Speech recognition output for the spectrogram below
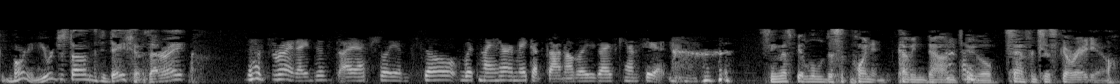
Good morning. You were just on the Today Show, is that right? That's right. I just, I actually am still with my hair and makeup done, although you guys can't see it. so you must be a little disappointed coming down to San Francisco radio.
